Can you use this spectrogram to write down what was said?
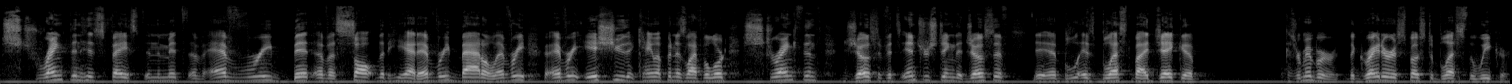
strengthened his faith in the midst of every bit of assault that he had, every battle, every, every issue that came up in his life. The Lord strengthened Joseph. It's interesting that Joseph eh, is blessed by Jacob because remember, the greater is supposed to bless the weaker.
